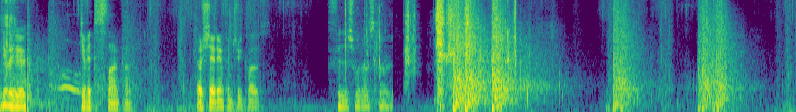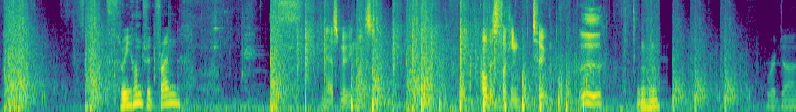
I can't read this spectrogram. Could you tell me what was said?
Give it here. Give it to Sniper. Oh shit, infantry close. Finish what I started. 300, friend? Yeah, it's moving west. Oh, there's fucking two. Ooh. Mm-hmm. We're done.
